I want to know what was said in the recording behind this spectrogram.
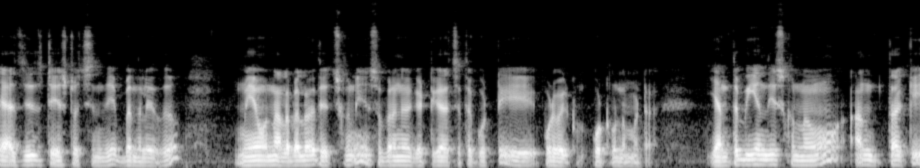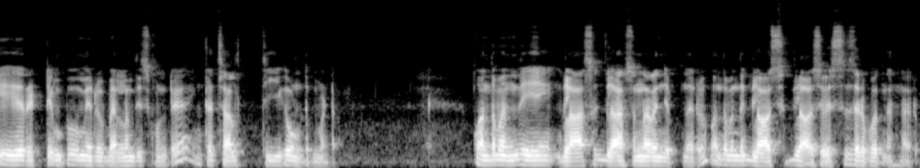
యాజ్ ఈజ్ టేస్ట్ వచ్చింది ఇబ్బంది లేదు. మేము నల్ల బెల్లం తెచ్చుకుని శుభ్రంగా గట్టిగా చితగొట్టి పొడి పెట్టు కొట్టుకున్నమాట ఎంత బియ్యం తీసుకున్నామో అంతకి రెట్టింపు మీరు బెల్లం తీసుకుంటే ఇంకా చాలా తీయగా ఉంటుందన్నమాట. కొంతమంది గ్లాసు గ్లాస్ ఉన్నారని చెప్తున్నారు. కొంతమంది గ్లాస్ గ్లాస్ వేస్తే సరిపోతుంది అంటున్నారు.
